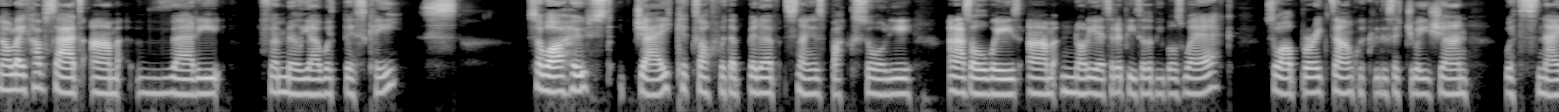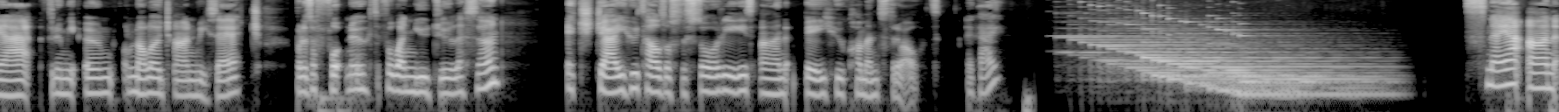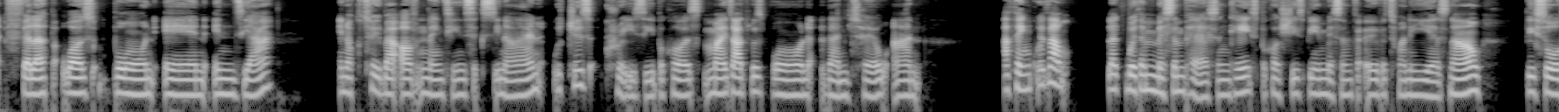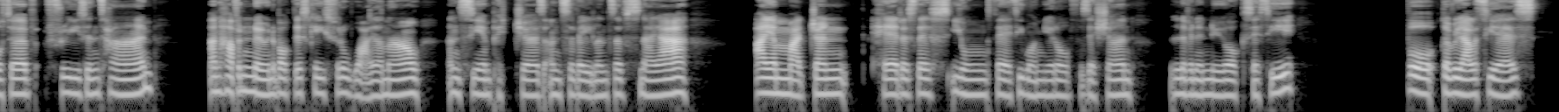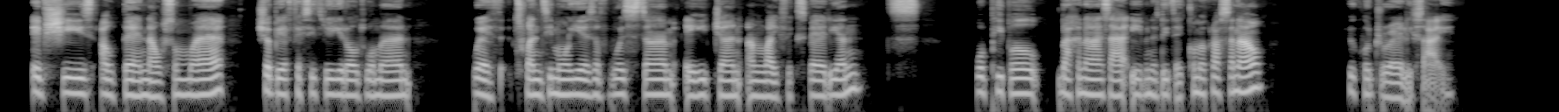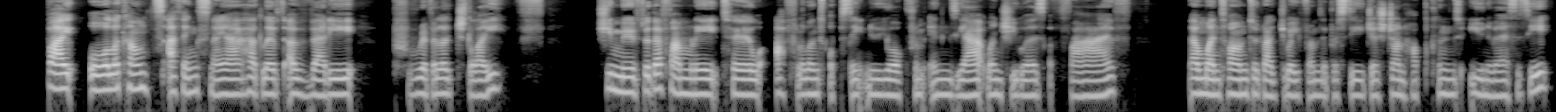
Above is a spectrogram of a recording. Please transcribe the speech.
Now, like I've said, I'm very familiar with this case. So our host, Jay, kicks off with a bit of Sneha's backstory. And as always, I'm not here to repeat other people's work. So I'll break down quickly the situation, with Sneha through my own knowledge and research. But as a footnote for when you do listen, it's Jay who tells us the stories and Bea who comments throughout. Okay? Sneha Ann Philip was born in India in October of 1969, which is crazy because my dad was born then too. And I think without like with a missing person case because she's been missing for over 20 years now they sort of freeze in time and having known about this case for a while now and seeing pictures and surveillance of Sneha, I imagine here is this young 31 year old physician living in New York City. But the reality is, if she's out there now somewhere, she'll be a 53 year old woman with 20 more years of wisdom, aging, and life experience would people recognise her even if they did come across her now? Who could really say? By all accounts, I think Sneha had lived a very privileged life. She moved with her family to affluent upstate New York from India when she was five, then went on to graduate from the prestigious John Hopkins University,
